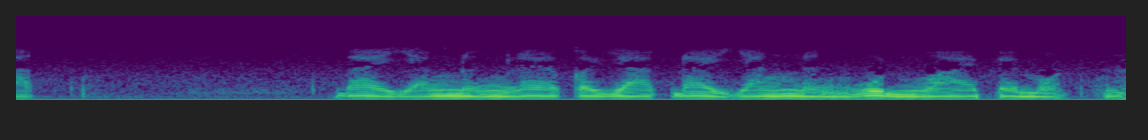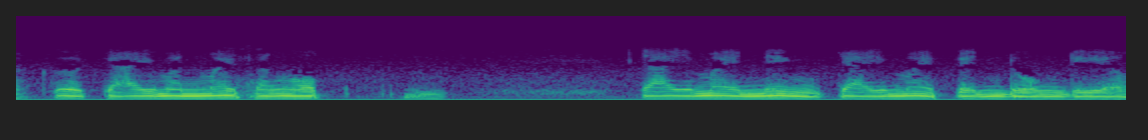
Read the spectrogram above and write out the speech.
าก ได้อย่างหนึ่งแล้วก็อยากได้อย่างหนึ่งวุ่นวายไปหมดคือใจมันไม่สงบ ใจไม่นิ่งใจไม่เป็นดวงเดียว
